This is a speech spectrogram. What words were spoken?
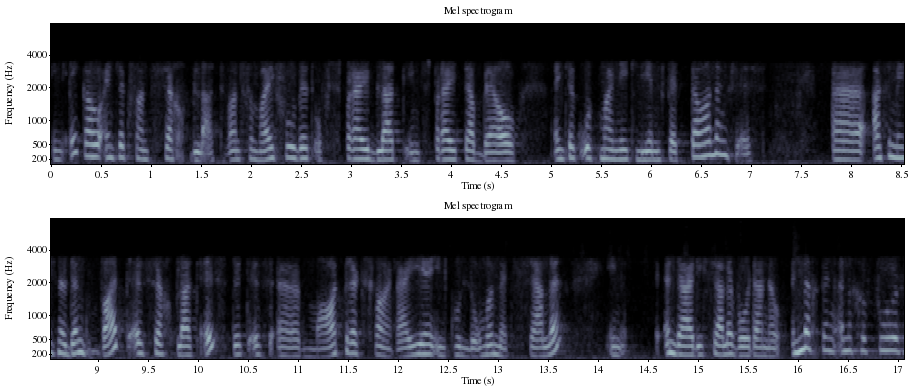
En ek hou eintlik van sigblad want vir my voel dit of spreiblad en spreitabel eintlik ook maar net leen vertalings is. Uh as jy mens nou dink wat 'n sigblad is, dit is 'n matriks van rye en kolomme met selle en in daardie selle word dan nou inligting ingevoer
